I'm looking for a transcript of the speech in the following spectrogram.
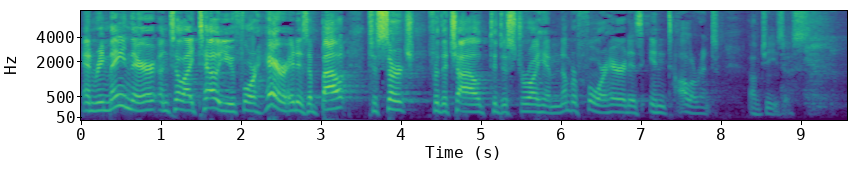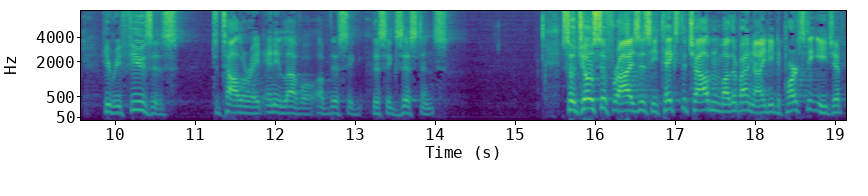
and remain there until I tell you, for Herod is about to search for the child to destroy him. Number four, Herod is intolerant of Jesus. He refuses to tolerate any level of this, this existence. So Joseph rises, he takes the child and mother by night, he departs to Egypt,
